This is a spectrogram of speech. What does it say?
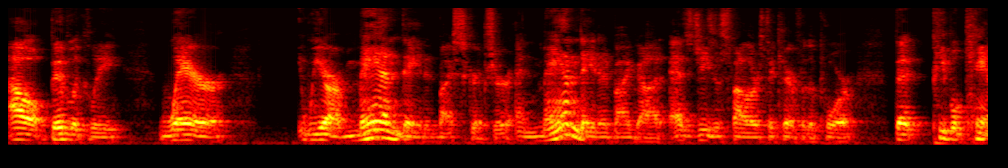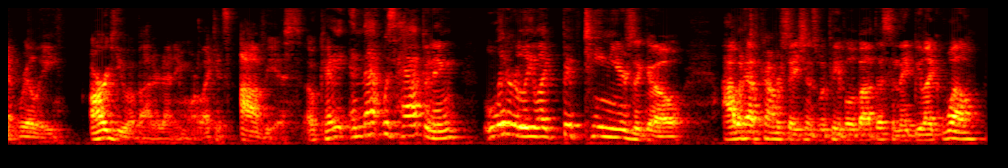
out biblically where we are mandated by scripture and mandated by God as Jesus followers to care for the poor that people can't really argue about it anymore. Like it's obvious, okay? And that was happening literally like 15 years ago. I would have conversations with people about this and they'd be like, well,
